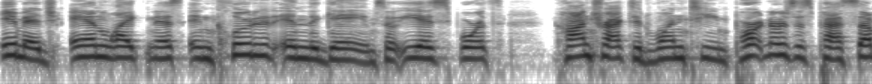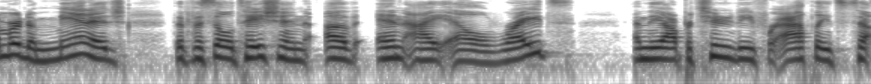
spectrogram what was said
image, and likeness included in the game. So EA Sports contracted OneTeam Partners this past summer to manage the facilitation of NIL rights and the opportunity for athletes to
